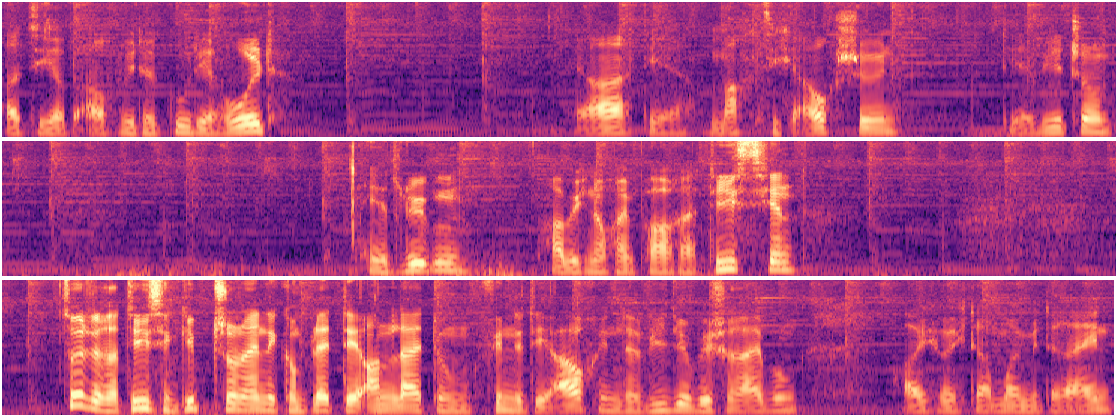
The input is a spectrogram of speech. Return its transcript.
hat sich aber auch wieder gut erholt. Ja, der macht sich auch schön, der wird schon. Hier drüben habe ich noch ein paar Radieschen, zu den Radieschen gibt es schon eine komplette Anleitung, findet ihr auch in der Videobeschreibung. Haue ich euch da mal mit rein.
